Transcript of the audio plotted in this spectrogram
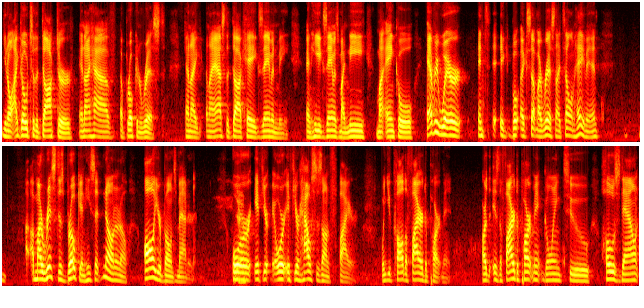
you know, I go to the doctor and I have a broken wrist and I and I ask the doc, "Hey, examine me." And he examines my knee, my ankle, everywhere and except my wrist. And I tell him, "Hey, man, uh, my wrist is broken." He said, "No, no, no. All your bones matter." Or if your or if your house is on fire, when you call the fire department, are is the fire department going to hose down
